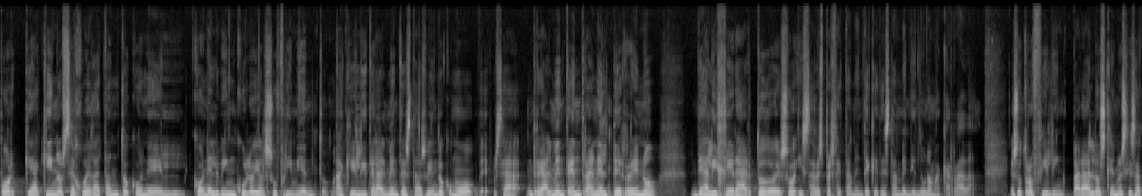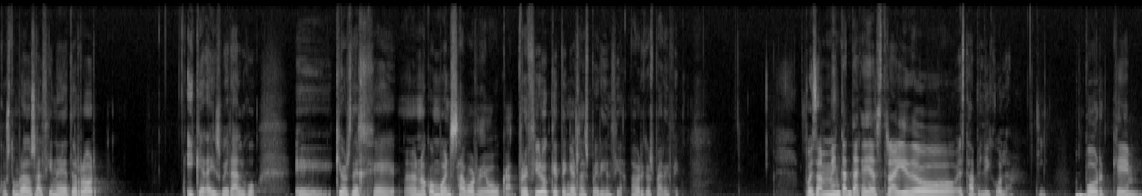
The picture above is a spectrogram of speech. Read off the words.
Porque aquí no se juega tanto con el, con el vínculo y el sufrimiento. Aquí literalmente estás viendo cómo, eh, o sea, realmente entra en el terreno de aligerar todo eso y sabes perfectamente que te están vendiendo una macarrada. Es otro feeling. Para los que no estéis acostumbrados al cine de terror y queráis ver algo eh, que os deje, eh, no con buen sabor de boca, prefiero que tengáis la experiencia. A ver qué os parece. Pues a mí me encanta que hayas traído esta película. Porque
